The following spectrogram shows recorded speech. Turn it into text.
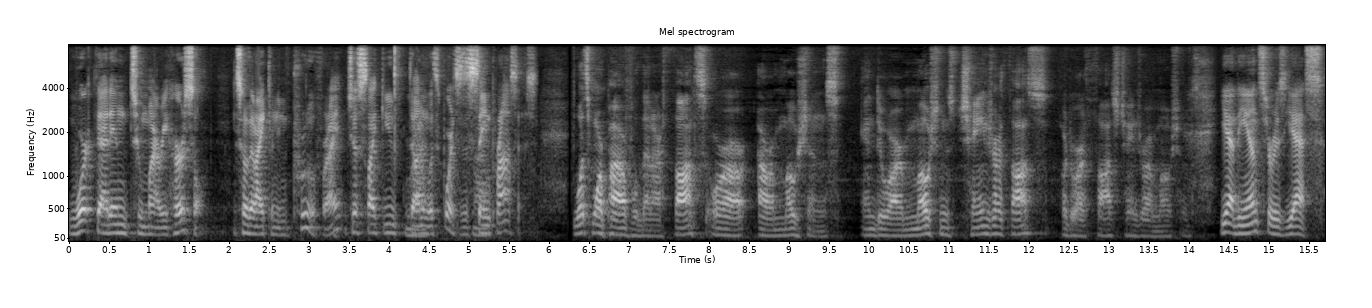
work that into my rehearsal so that I can improve. Right, just like you've done with sports. It's the same process. What's more powerful than our thoughts or our, our emotions? And do our emotions change our thoughts or do our thoughts change our emotions? Yeah, the answer is yes.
